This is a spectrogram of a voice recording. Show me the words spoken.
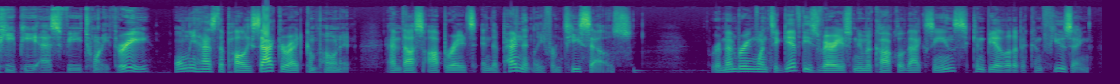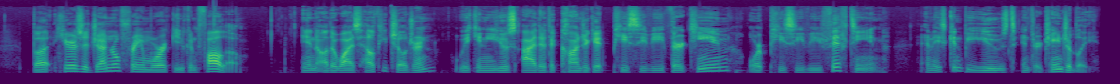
PPSV23, only has the polysaccharide component and thus operates independently from T cells. Remembering when to give these various pneumococcal vaccines can be a little bit confusing, but here's a general framework you can follow. In otherwise healthy children, we can use either the conjugate PCV13 or PCV15, and these can be used interchangeably.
